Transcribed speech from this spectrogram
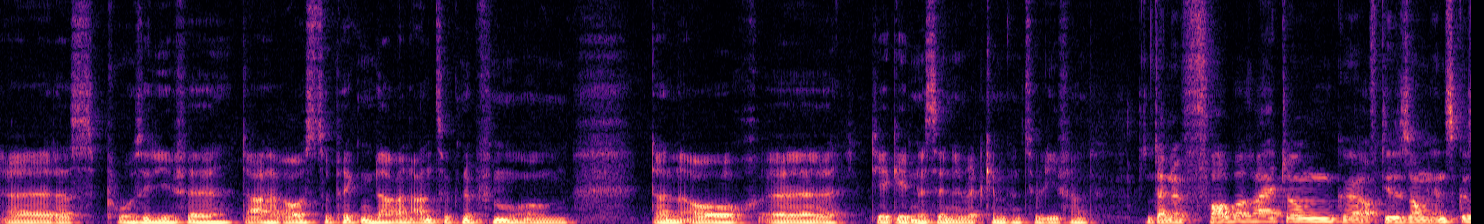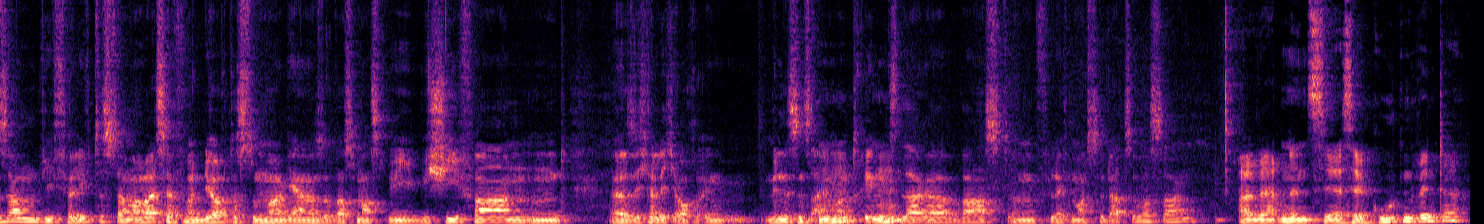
äh, das Positive da herauszupicken, daran anzuknüpfen, um dann auch äh, die Ergebnisse in den Wettkämpfen zu liefern. Und deine Vorbereitung äh, auf die Saison insgesamt, wie verlief das da? Man weiß ja von dir auch, dass du mal gerne sowas machst wie, wie Skifahren und äh, sicherlich auch in, mindestens einmal im mhm. Trainingslager warst. Ähm, vielleicht magst du dazu was sagen? Also wir hatten einen sehr, sehr guten Winter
